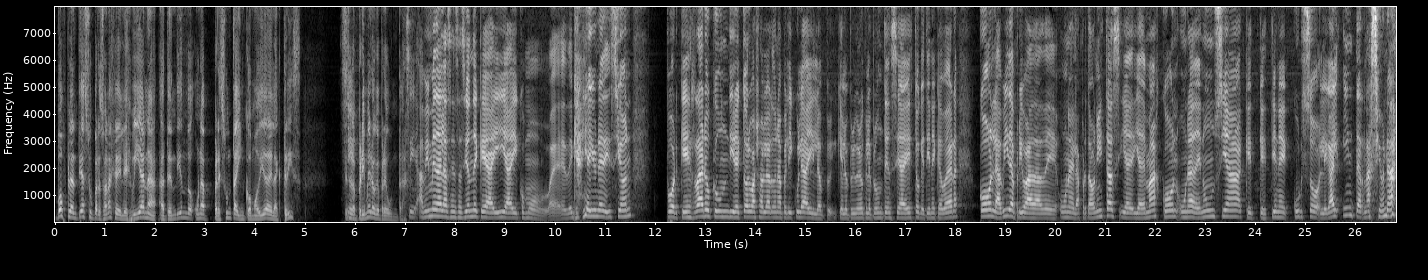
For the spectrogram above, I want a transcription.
vos planteás su personaje de lesbiana atendiendo una presunta incomodidad de la actriz. Sí. Eso es lo primero que pregunta. Sí, a mí me da la sensación de que ahí hay como, eh, de que ahí hay una edición, porque es raro que un director vaya a hablar de una película y lo- que lo primero que le pregunten sea esto que tiene que ver con la vida privada de una de las protagonistas y, y además con una denuncia que, que tiene curso legal internacional,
